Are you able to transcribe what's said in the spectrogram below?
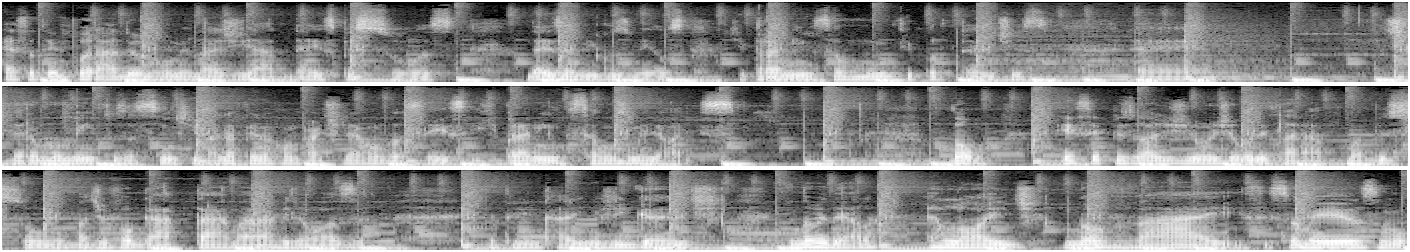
Essa temporada eu vou homenagear 10 pessoas, 10 amigos meus, que para mim são muito importantes. É... Tiveram momentos assim que vale a pena compartilhar com vocês e que para mim são os melhores. Bom, esse episódio de hoje eu vou declarar pra uma pessoa, uma advogada maravilhosa. Eu tenho um carinho gigante. O nome dela é Lloyd Novaes. Isso mesmo.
